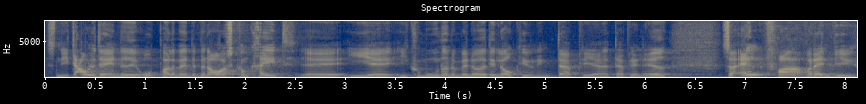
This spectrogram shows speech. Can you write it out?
sådan i dagligdagen nede i Europaparlamentet, men også konkret øh, i, i kommunerne med noget af det lovgivning, der bliver, der bliver lavet. Så alt fra, hvordan vi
